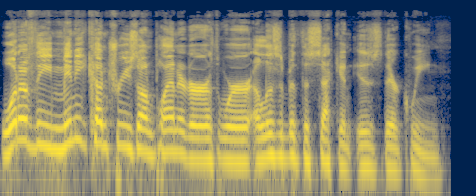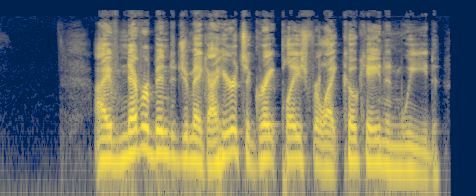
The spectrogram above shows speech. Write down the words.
One of the many countries on planet Earth where Elizabeth II is their queen. I've never been to Jamaica. I hear it's a great place for like cocaine and weed.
